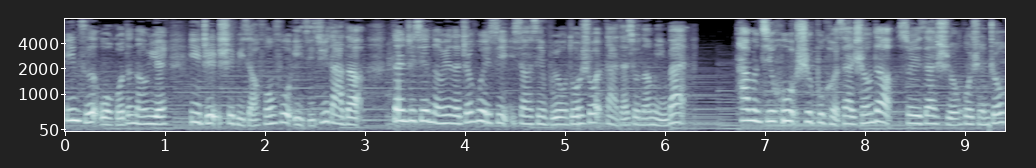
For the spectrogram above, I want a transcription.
因此我国的能源一直是比较丰富以及巨大的。但这些能源的珍贵性，相信不用多说，大家就能明白。它们几乎是不可再生的，所以在使用过程中，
